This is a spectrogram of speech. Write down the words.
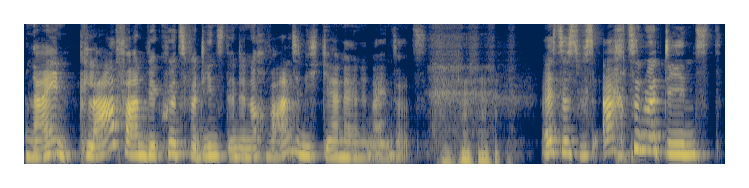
nein, klar fahren wir kurz vor Dienstende noch wahnsinnig gerne einen Einsatz. weißt du, du hast bis 18 Uhr Dienst,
